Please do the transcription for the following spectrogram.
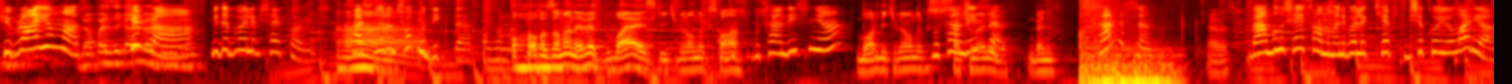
Kübra Yılmaz. Yapay zeka Kübra. Bir de böyle bir şey koymuş. Ha. Saçların çok mu dikti o zaman? O, o zaman evet bu bayağı eski 2019 falan. Bu, bu sen değilsin ya. Bu arada 2019 Bu sen saçım değilsin. öyleydi. Benim. Sen misin? Evet. Ben bunu şey sandım hani böyle caps bir şey koyuyorlar ya.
